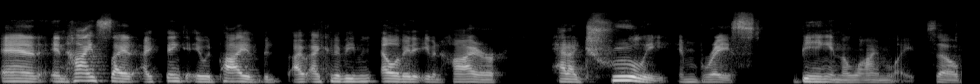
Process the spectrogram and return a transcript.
And in hindsight i think it would probably have been, I, I could have even elevated even higher had i truly embraced being in the limelight. So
